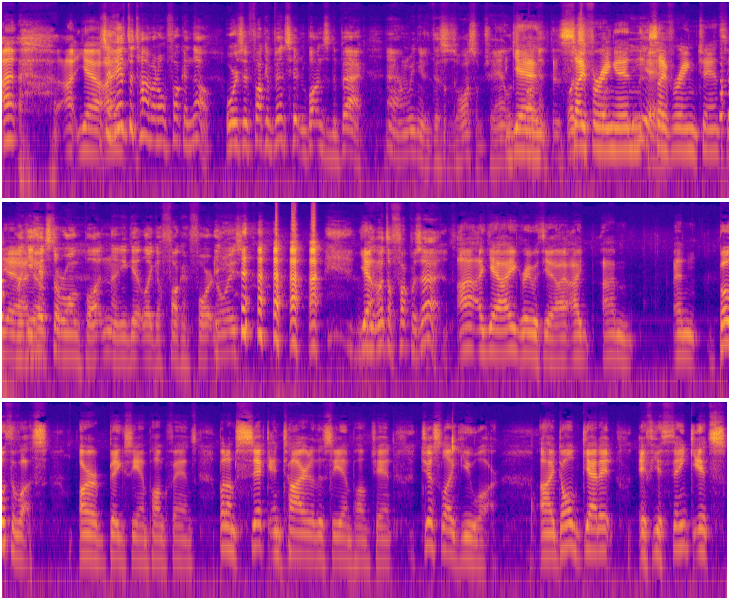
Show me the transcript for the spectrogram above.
I, I, yeah. So I, half the time I don't fucking know. Or is it fucking Vince hitting buttons in the back? Ah, we need this is awesome, chant. Let's yeah, fucking- ciphering in, Yeah. ciphering chance. Yeah, Like I he know. hits the wrong button and you get like a fucking fart noise. yeah, Like, what the fuck was that? I, yeah, I agree with you. I, I, I'm, and both of us are big CM Punk fans, but I'm sick and tired of the CM Punk chant, just like you are. I don't get it. If you think it's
